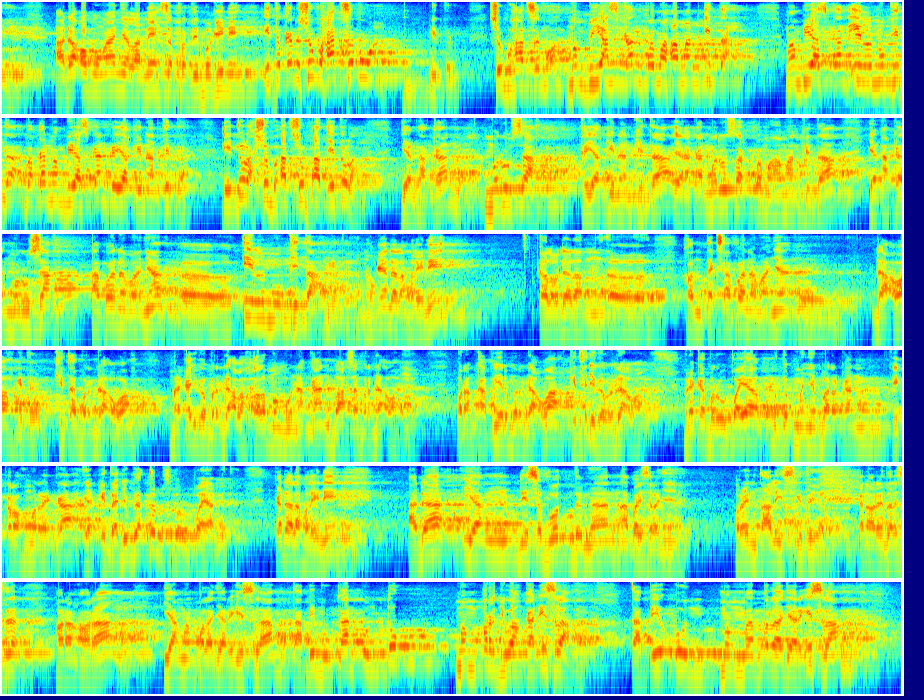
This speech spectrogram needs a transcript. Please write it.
ada omongannya laneh seperti begini. Itu kan syubhat semua gitu. Syubhat semua. Membiaskan pemahaman kita membiaskan ilmu kita bahkan membiaskan keyakinan kita. Itulah subhat-subhat itulah yang akan merusak keyakinan kita yang akan merusak pemahaman kita yang akan merusak apa namanya uh, ilmu kita gitu. Makanya dalam hal ini kalau dalam uh, konteks apa namanya uh, dakwah gitu kita berdakwah mereka juga berdakwah kalau menggunakan bahasa berdakwah ya Orang kafir berdakwah, kita juga berdakwah. Mereka berupaya untuk menyebarkan fikrah mereka, ya kita juga terus berupaya gitu. Karena dalam hal ini ada yang disebut dengan apa istilahnya ya? Orientalis gitu ya. Karena orientalis itu orang-orang yang mempelajari Islam tapi bukan untuk memperjuangkan Islam, tapi mempelajari Islam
